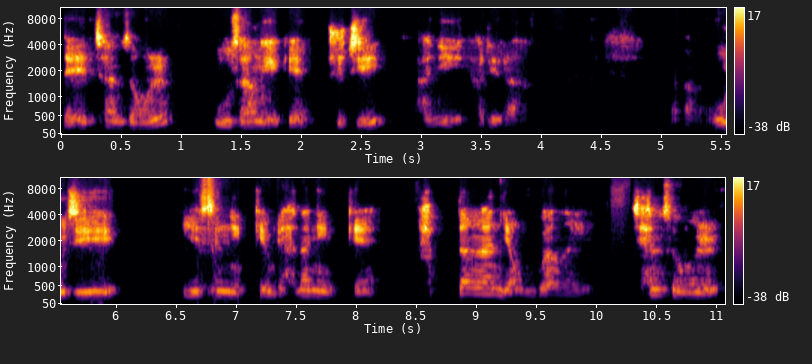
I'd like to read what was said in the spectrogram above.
내 찬성을 우상에게 주지 아니하리라. 아, 오직 예수님께 우리 하나님께 합당한 영광을 찬송을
